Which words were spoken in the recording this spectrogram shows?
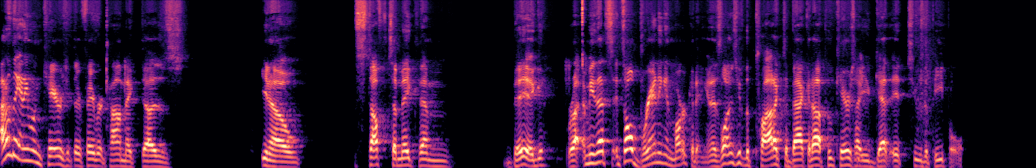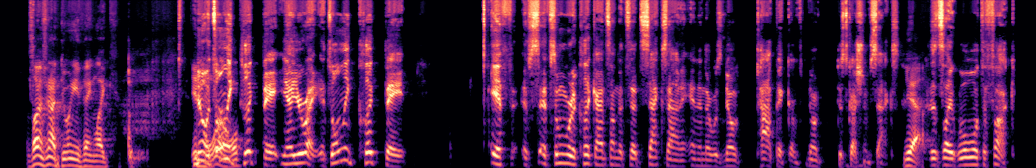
I don't think anyone cares if their favorite comic does, you know, stuff to make them big, right? I mean, that's it's all branding and marketing. And as long as you have the product to back it up, who cares how you get it to the people? As long as you're not doing anything like, no, it's only clickbait. Yeah, you're right. It's only clickbait if, if if someone were to click on something that said sex on it and then there was no topic of no discussion of sex. yeah. It's like, well, what the fuck?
